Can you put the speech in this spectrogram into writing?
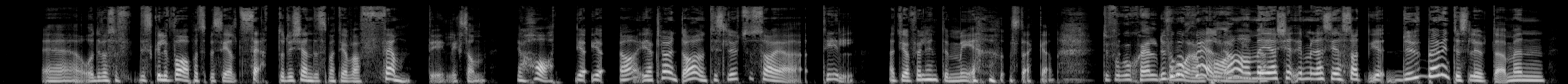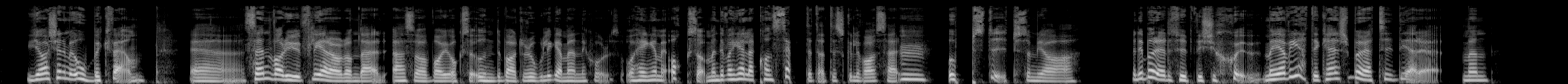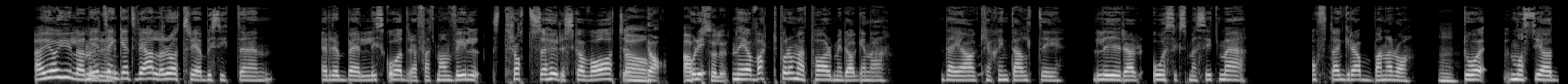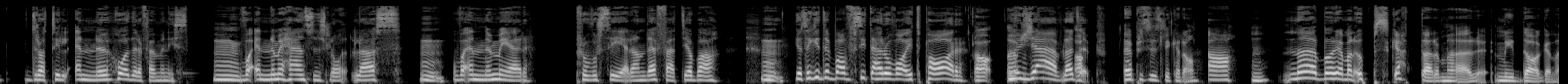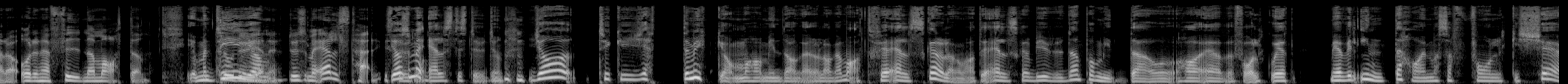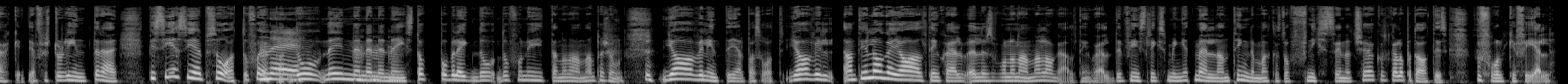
Eh, och det, så, det skulle vara på ett speciellt sätt och det kändes som att jag var 50. Liksom. Jag, hat, jag, jag, ja, jag klarar inte av det. Till slut så sa jag till att jag följer inte med, stackarn. Du får gå själv Du på får gå våran själv. parmiddag. Ja, men jag, känner, menar, alltså jag sa att jag, du behöver inte sluta, men jag känner mig obekväm. Eh, sen var det ju flera av dem där, alltså var ju också underbart roliga människor att hänga med också. Men det var hela konceptet att det skulle vara så här Mm. uppstyrt som jag... Men det började typ vid 27. Men jag vet, det kanske började tidigare. Men nej, jag gillade Men jag det. tänker att vi alla då tre besitter en rebellisk ådra för att man vill trotsa hur det ska vara. Typ. ja, Ja, Och det- absolut. när jag varit på de här parmiddagarna där jag kanske inte alltid lirar åsiktsmässigt med ofta grabbarna då. Mm. Då måste jag dra till ännu hårdare feminism. Mm, Och vara ännu mer hänsynslös mm, och vara ännu mer provocerande för att jag bara, mm. jag tänker inte bara sitta här och vara ett par. Ja, Nu ja, jävlar Ja. typ. jag är precis likadan. Ja. Mm. När börjar man uppskatta de här middagarna då, och den här fina maten? Ja, men det Tror du jag, Jenny? Du som är äldst här i jag som studion. är äldst i studion. Jag tycker jättemycket om att ha middagar och laga mat. För jag älskar att laga mat. Jag älskar att bjuda på middag och ha över folk. Och jag, men jag vill inte ha en massa folk i köket. Jag förstår inte det här. Vi ses och hjälps åt. Då får jag Nej. Då, nej, nej, nej, nej, Mm, mm, nej. Stopp och belägg. Då, då får ni hitta någon annan person. Jag vill inte hjälpas åt. Jag vill, antingen lagar jag allting själv eller så får någon annan laga allting själv. Det finns liksom inget mellanting där man ska stå och fnissa i något kök och skala potatis. För folk är fel.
